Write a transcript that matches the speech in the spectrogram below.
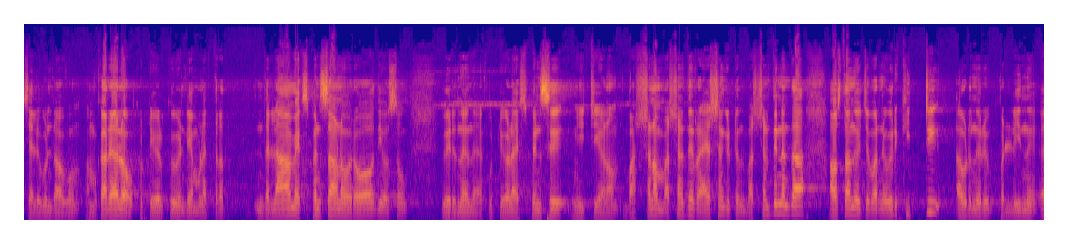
ചിലവുണ്ടാകും. നമുക്കറിയാലോ കുട്ടികൾക്ക് വേണ്ടി നമ്മൾ എത്ര എന്തെല്ലാം എക്സ്പെൻസാണ് ഓരോ ദിവസവും വരുന്നതെന്ന്. കുട്ടികളെ എക്സ്പെൻസ് മീറ്റ് ചെയ്യണം. ഭക്ഷണം ഭക്ഷണത്തിന് റേഷൻ കിട്ടുന്നു ഭക്ഷണത്തിന് എന്താ അവസ്ഥ എന്ന് വെച്ചാൽ പറഞ്ഞാൽ ഒരു കിറ്റ് അവിടുന്ന് ഒരു പള്ളിയിൽ നിന്ന്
